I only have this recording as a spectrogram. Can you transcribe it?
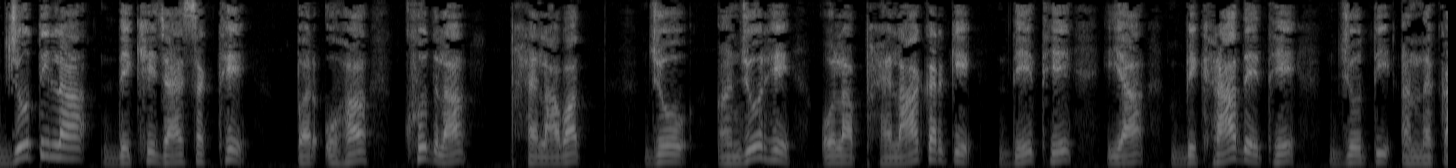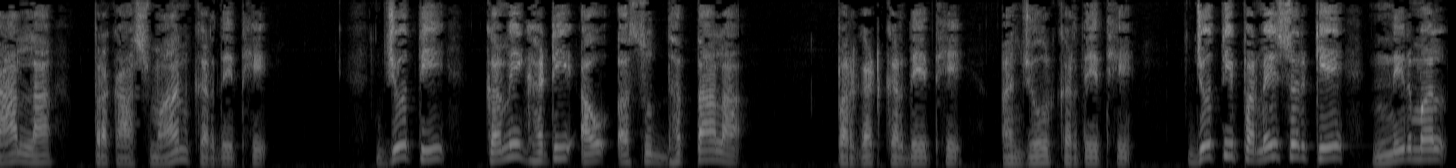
ज्योति ला देखे जा सकते पर वह खुद ला फैलावत, जो अंजोर है, ओला फैला करके देथे या बिखरा देथे ज्योति अंधकार ला प्रकाशमान कर देथे ज्योति कमी घटी और अशुद्धता ला प्रकट कर देथे अंजोर कर देथे ज्योति परमेश्वर के निर्मल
